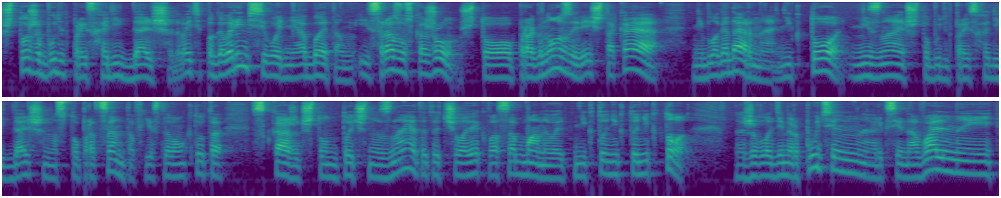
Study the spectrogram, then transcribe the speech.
Что же будет происходить дальше? Давайте поговорим сегодня об этом. И сразу скажу, что прогнозы вещь такая неблагодарная. Никто не знает, что будет происходить дальше на 100%. Если вам кто-то скажет, что он точно знает, этот человек вас обманывает. Никто, никто, никто. Даже Владимир Путин, Алексей Навальный,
